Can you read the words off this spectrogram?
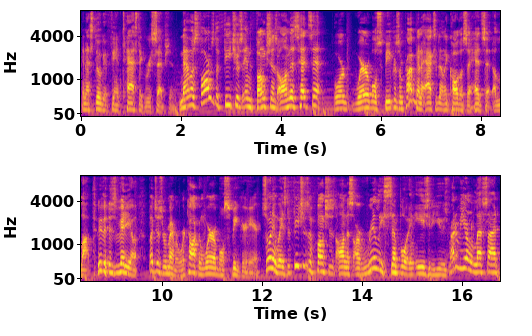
and I still get fantastic reception. Now as far as the features and functions on this headset, or wearable speakers. I'm probably going to accidentally call this a headset a lot through this video, but just remember, we're talking wearable speaker here. So anyways, the features and functions on this are really simple and easy to use. Right over here on the left side,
